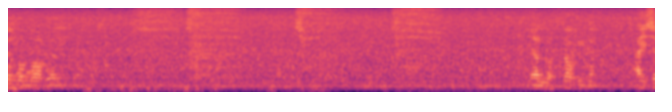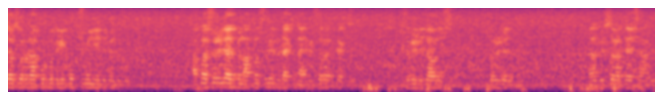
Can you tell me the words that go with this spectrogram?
সাল্লাল্লাহু আলাইহি আল্লাহ, তৌফিক দান। আয়েশা সররা পূর্ব থেকে পশ্চিমে নিয়ে যাবেন। আপনার শরীরে আসবেন, আপনার শরীরে ডাকছে না আমি সরাতে ডাকছি। শরীরে যাওয়া নিশ্চিত। শরীরে যাবেন। সরাতে আসা হবে।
